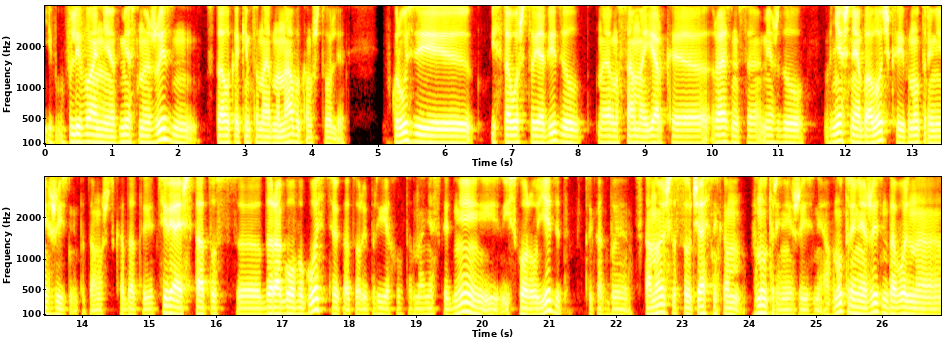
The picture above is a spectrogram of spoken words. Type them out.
и вливание в местную жизнь стало каким-то, наверное, навыком, что ли. В Грузии из того, что я видел, наверное, самая яркая разница между внешней оболочкой и внутренней жизнью, потому что когда ты теряешь статус э, дорогого гостя, который приехал там на несколько дней и, и скоро уедет, ты как бы становишься соучастником внутренней жизни. А внутренняя жизнь довольно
